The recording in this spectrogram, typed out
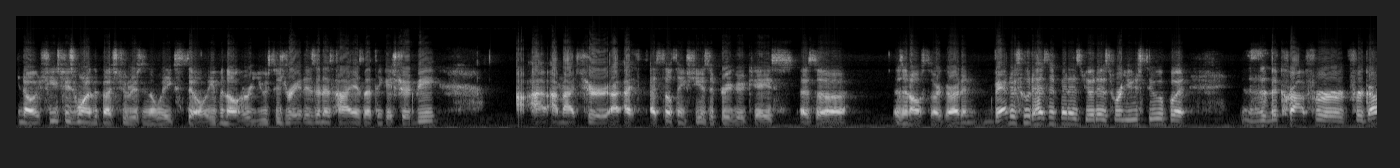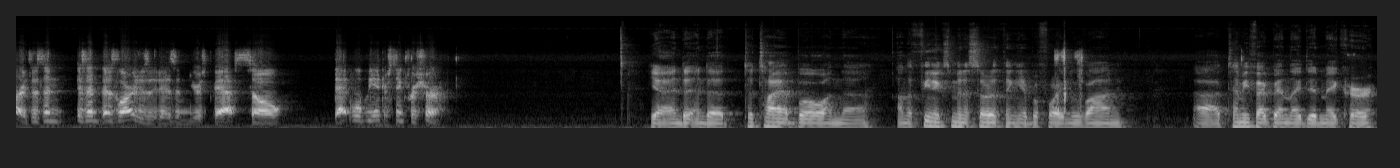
you know, she's she's one of the best shooters in the league still, even though her usage rate isn't as high as I think it should be. I, I'm not sure. I, I still think she is a pretty good case as a as an All Star guard. And Vandersloot hasn't been as good as we're used to, but the, the crop for, for guards isn't isn't as large as it is in years past. So that will be interesting for sure. Yeah, and and uh, to tie a bow on the on the Phoenix Minnesota thing here before we move on, uh, Temi did make her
